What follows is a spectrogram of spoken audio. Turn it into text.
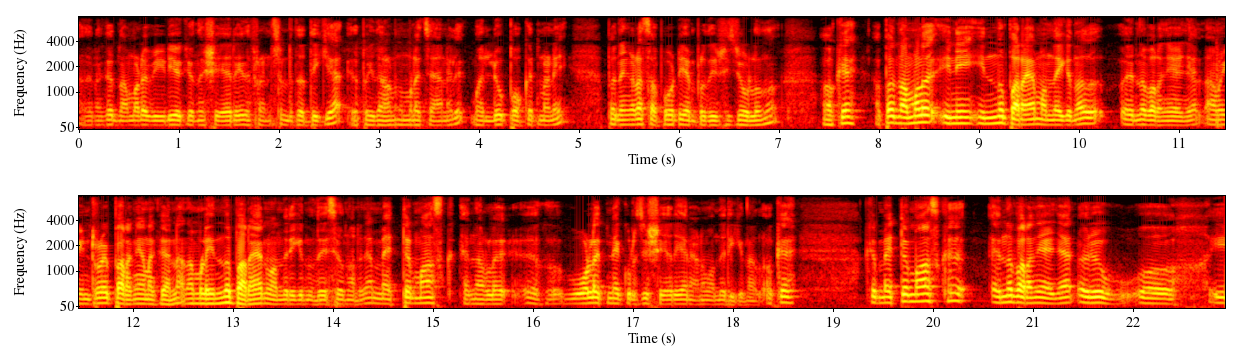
അതിനൊക്കെ നമ്മുടെ വീഡിയോ ഒക്കെ ഒന്ന് ഷെയർ ചെയ്ത് ഫ്രണ്ട്സിന്റെ അടുത്ത് എത്തിക്കുക. ഇപ്പോൾ ഇതാണ് നമ്മുടെ ചാനൽ മല്ലു പോക്കറ്റ് മണി. അപ്പോൾ നിങ്ങളുടെ സപ്പോർട്ട് ഞാൻ പ്രതീക്ഷിച്ചുകൊള്ളുന്നു. ഓക്കെ അപ്പോൾ നമ്മൾ ഇനി ഇന്ന് പറയാൻ വന്നിരിക്കുന്നത് എന്ന് പറഞ്ഞു കഴിഞ്ഞാൽ നമ്മൾ ഇൻട്രോയിൽ പറഞ്ഞ കണക്ക് തന്നെ നമ്മൾ ഇന്ന് പറയാൻ വന്നിരിക്കുന്ന ഉദ്ദേശം എന്ന് പറഞ്ഞാൽ മെറ്റമാസ്ക് എന്നുള്ള വോളറ്റിനെ കുറിച്ച് ഷെയർ ചെയ്യാനാണ് വന്നിരിക്കുന്നത്. ഓക്കെ മെറ്റമാസ്ക് എന്ന് പറഞ്ഞു കഴിഞ്ഞാൽ ഒരു ഈ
